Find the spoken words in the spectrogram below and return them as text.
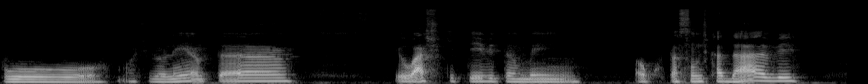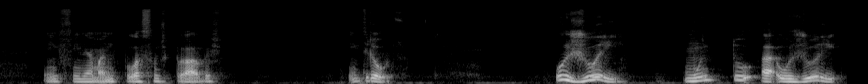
por morte violenta. Eu acho que teve também a ocultação de cadáver, enfim, né, a manipulação de provas, entre outros. O júri, muito, uh, o júri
